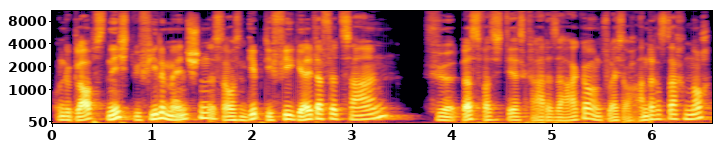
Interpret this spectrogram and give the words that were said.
Und du glaubst nicht, wie viele Menschen es draußen gibt, die viel Geld dafür zahlen, für das, was ich dir jetzt gerade sage und vielleicht auch andere Sachen noch,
